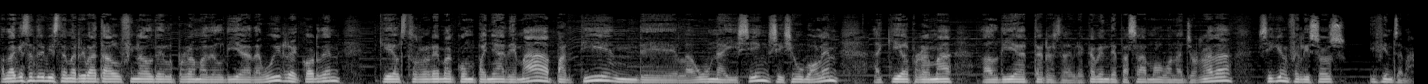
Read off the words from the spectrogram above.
Amb aquesta entrevista hem arribat al final del programa del dia d'avui. Recorden que els tornarem a acompanyar demà a partir de la 1 i 5, si així ho volen, aquí al programa El Dia Terres de l'Ebre. Acabem de passar molt bona jornada, siguin feliços i fins demà.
